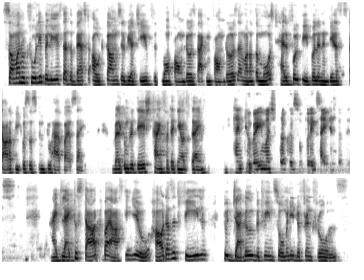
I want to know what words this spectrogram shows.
someone who truly believes that the best outcomes will be achieved with more founders backing founders, and one of the most helpful people in India's startup ecosystem to have by your side. Welcome, Ritesh. Thanks for taking out the time. Thank you very much, Prakhar. Super excited for this. I'd like to start by asking you how does it feel to juggle between so many different roles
